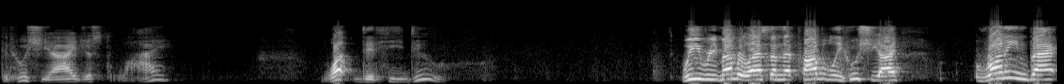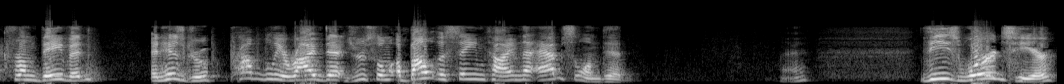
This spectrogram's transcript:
Did Hushai just lie? What did he do? We remember last time that probably Hushai, running back from David and his group, probably arrived at Jerusalem about the same time that Absalom did. These words here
